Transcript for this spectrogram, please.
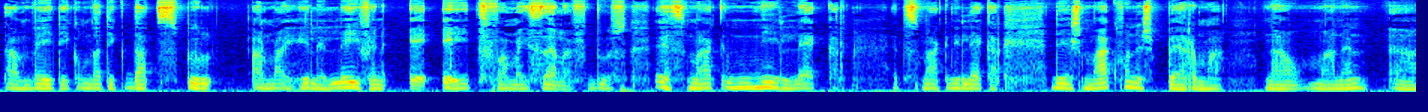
Dan weet ik, omdat ik dat spul aan mijn hele leven e-, eet van mijzelf. Dus het smaakt niet lekker. Het smaakt niet lekker. De smaak van de sperma. Nou, mannen, uh,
